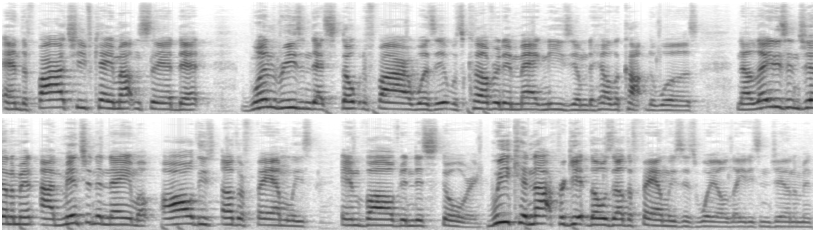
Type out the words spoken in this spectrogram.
and the fire chief came out and said that one reason that stoked the fire was it was covered in magnesium, the helicopter was. Now, ladies and gentlemen, I mentioned the name of all these other families involved in this story. We cannot forget those other families as well, ladies and gentlemen.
